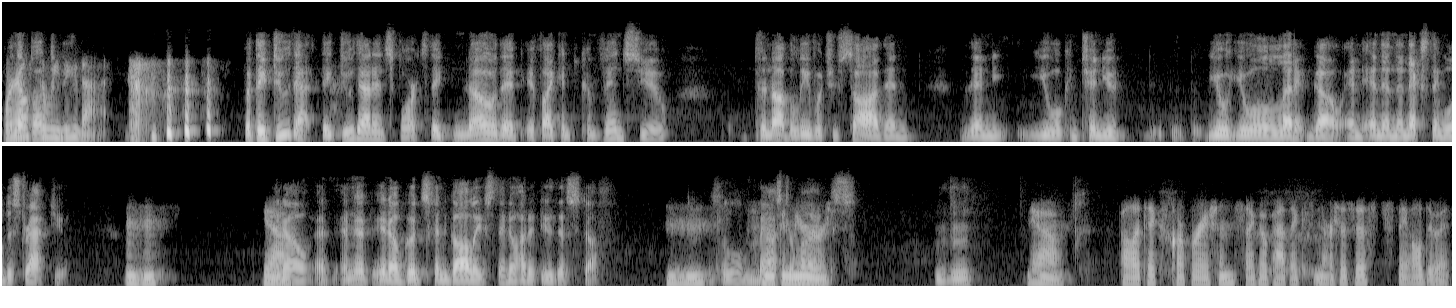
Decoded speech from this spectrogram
Where else do we me. do that? but they do that. They do that in sports. They know that if I can convince you to not believe what you saw, then then you will continue. You you will let it go, and and then the next thing will distract you. Mm-hmm. Yeah. You know, and, and it, you know, good Svengalis, they know how to do this stuff. Mm-hmm. These little masterminds. Mm-hmm. Yeah. Politics, corporations, psychopathic narcissists, they all do it.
